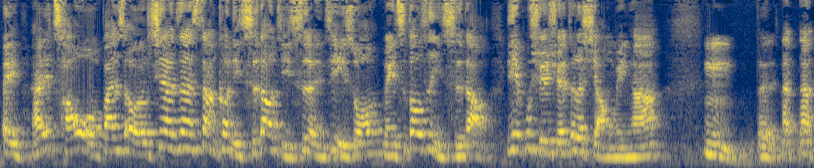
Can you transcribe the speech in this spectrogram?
哎，还吵我班上，我现在正在上课，你迟到几次了？你自己说，每次都是你迟到，你也不学学这个小明啊？嗯，对，那那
